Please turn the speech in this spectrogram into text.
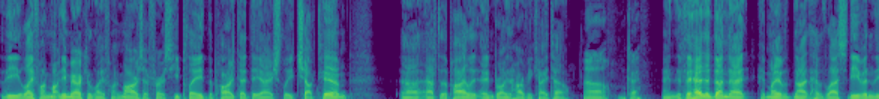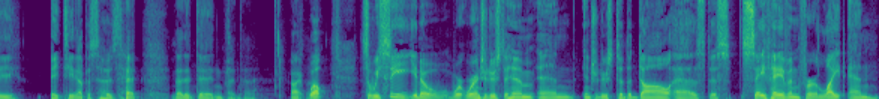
the Life on Mars, the American Life on Mars. At first, he played the part that they actually chucked him uh, after the pilot and brought in Harvey Keitel. Oh, okay. And if they hadn't done that, it might have not have lasted even the 18 episodes that that it did. But uh, All right. Well, so we see, you know, we're, we're introduced to him and introduced to the Dal as this safe haven for light and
